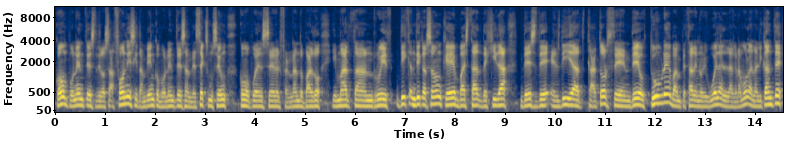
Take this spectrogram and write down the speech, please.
componentes de los Aphonics y también componentes de Sex Museum, como pueden ser el Fernando Pardo y Marta Ruiz. Dick Dickerson que va a estar de gira desde el día 14 de octubre, va a empezar en Orihuela, en La Gramola, en Alicante,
